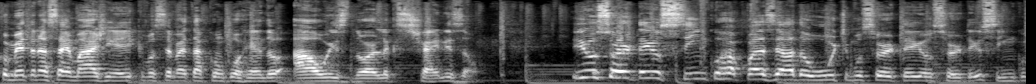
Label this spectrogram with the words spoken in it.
Comenta nessa imagem aí que você vai estar concorrendo ao Snorlax Shinezão. E o sorteio 5, rapaziada, o último sorteio é o sorteio 5.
